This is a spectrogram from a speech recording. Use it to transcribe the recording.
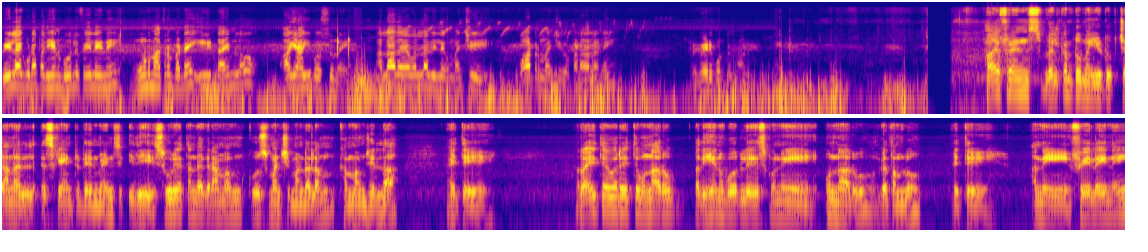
వీళ్ళకి కూడా పదిహేను బోర్లు ఫెయిల్ అయినాయి. మూడు మాత్రం పడ్డాయి. ఈ టైంలో ఆగి ఆగిపోతున్నాయి అల్లా దయ వల్ల వీళ్ళకి మంచి వాటర్ మంచిగా పడాలని వేడుకుంటున్నాను. Hi friends welcome to my YouTube channel SK entertainments. ఇది సూర్యతండ గ్రామం కూసుమంచి మండలం ఖమ్మం జిల్లా. అయితే రైతు ఎవరైతే ఉన్నారో పదిహేను బోర్లు వేసుకొని ఉన్నారు గతంలో. అయితే అన్నీ ఫెయిల్ అయినాయి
